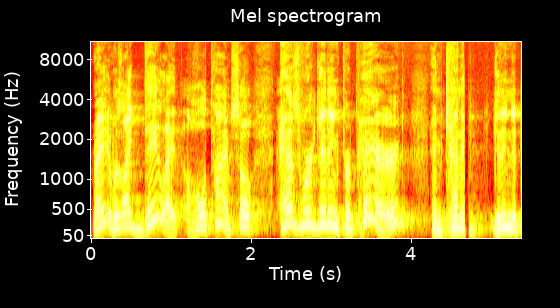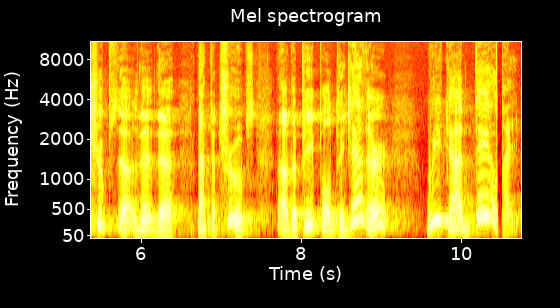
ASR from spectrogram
right? It was like daylight the whole time. So as we're getting prepared and kind of getting the troops, uh, the, the, not the troops, uh, the people together, we've got daylight.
